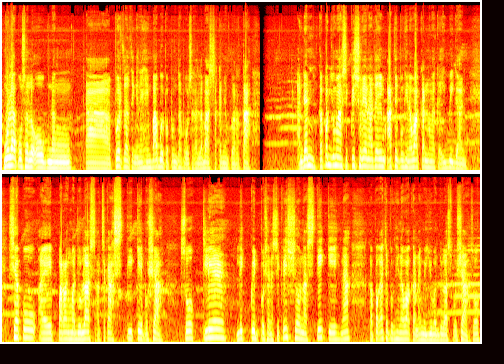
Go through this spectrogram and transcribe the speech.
mula po sa loob ng uh, puwerta natin inahing baboy papunta po sa kalabas sa kanyang puwerta. And then, kapag yung mga secretion yan atin, atin pong hinawakan mga kaibigan, siya po ay parang madulas at saka sticky po siya. So, clear liquid po siya na secretion na sticky na kapag atin pong hinawakan ay medyo madulas po siya. So,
